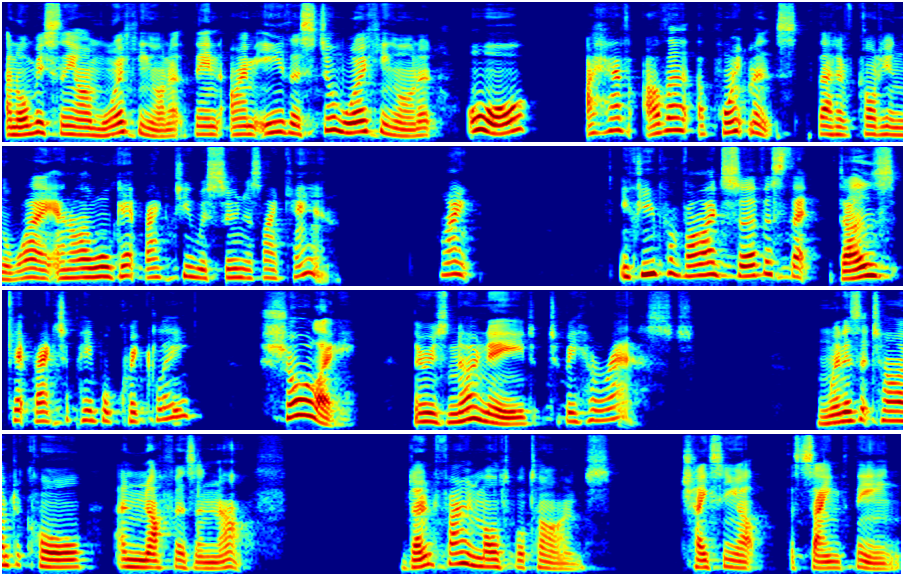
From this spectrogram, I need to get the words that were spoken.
and obviously I'm working on it, then I'm either still working on it or I have other appointments that have got in the way, and I will get back to you as soon as I can. Right? If you provide service that does get back to people quickly, surely there is no need to be harassed. When is it time to call? Enough is enough. Don't phone multiple times, chasing up the same thing.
